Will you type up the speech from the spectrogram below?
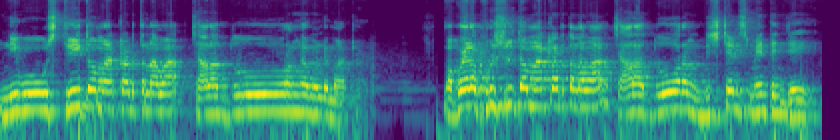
నీవు స్త్రీతో మాట్లాడుతున్నావా? చాలా దూరంగా ఉండి మాట్లాడు. ఒకవేళ పురుషులతో మాట్లాడుతున్నావా? చాలా దూరం డిస్టెన్స్ మెయింటైన్ చేయి.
